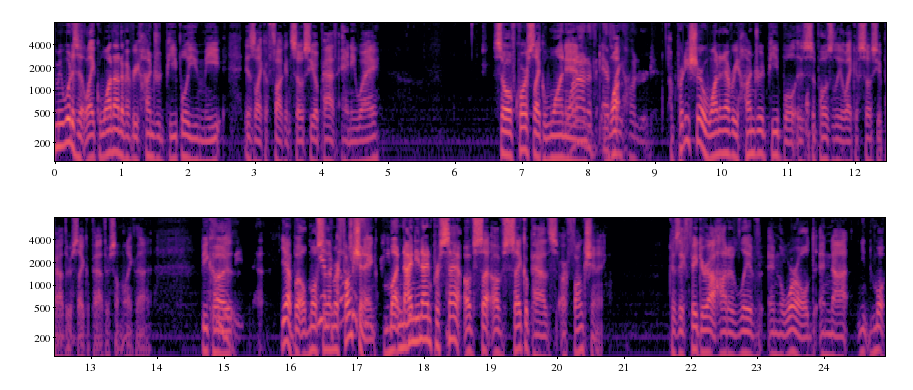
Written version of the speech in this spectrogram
I mean, what is it like? One out of every hundred people you meet is like a fucking sociopath anyway. So of course, like one, in One out of every one- hundred. I'm pretty sure one in every hundred people is supposedly like a sociopath or a psychopath or something like that. Because believe that. yeah, but most Yeah, of them are functioning. But Ninety nine percent of of psychopaths are functioning because they figure out how to live in the world and not. Mo-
